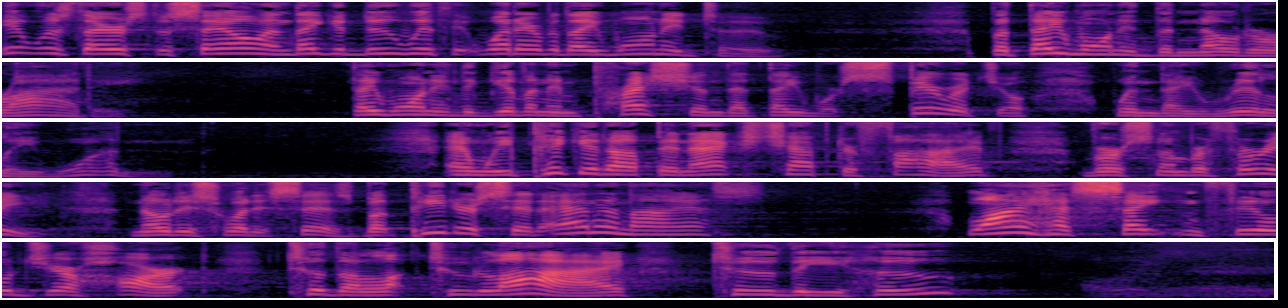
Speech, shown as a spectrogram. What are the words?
It was theirs to sell, and they could do with it whatever they wanted to. But they wanted the notoriety. They wanted to give an impression that they were spiritual when they really wasn't. And we pick it up in Acts chapter 5, verse number 3. Notice what it says. But Peter said, Ananias, why has Satan filled your heart to, the, to lie to the who? Holy Spirit.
